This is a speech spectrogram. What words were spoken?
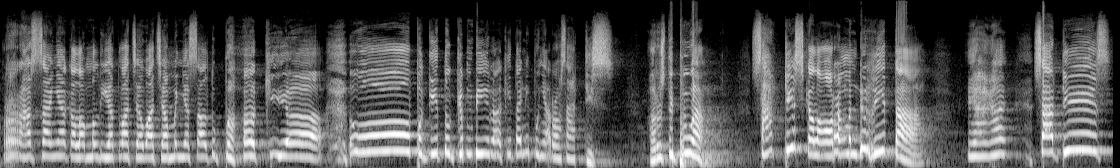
Rasanya kalau melihat wajah-wajah menyesal itu bahagia. Oh begitu gembira. Kita ini punya roh sadis. Harus dibuang. Sadis kalau orang menderita. Ya kan? Sadis.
